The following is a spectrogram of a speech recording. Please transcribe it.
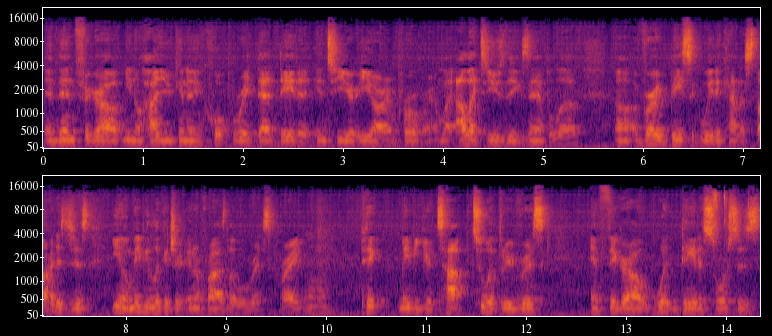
and then figure out, you know, how you can incorporate that data into your ERM program. Like I like to use the example of uh, a very basic way to kind of start is just, you know, maybe look at your enterprise level risk, right? Mhm. pick maybe your top two or three risks and figure out what data sources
